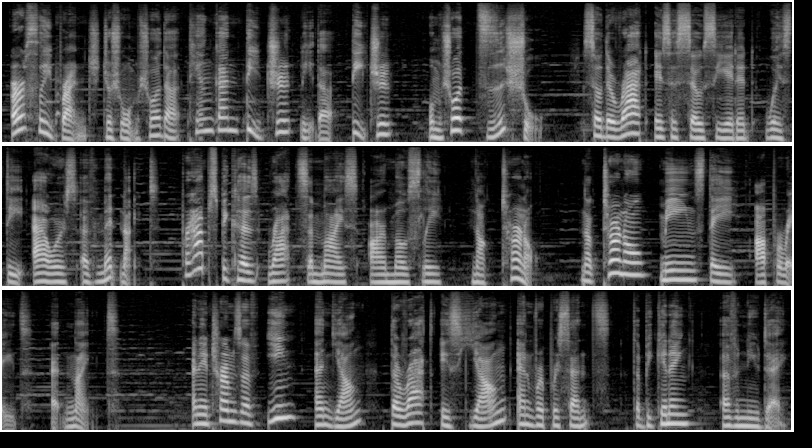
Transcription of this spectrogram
Earthly branch 就是我们说的天干地支里的地支，我们说子属。So the rat is associated with the hours of midnight, perhaps because rats and mice are mostly nocturnal. Nocturnal means they operate at night. And in terms of yin and yang, the rat is young and represents the beginning of a new day.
